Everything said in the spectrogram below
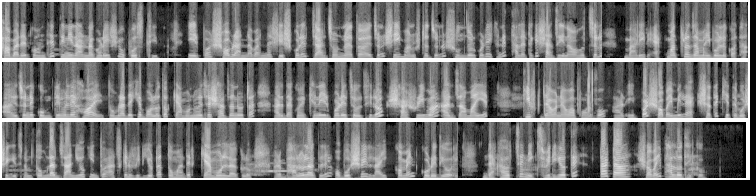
খাবারের গন্ধে তিনি রান্নাঘরে এসে উপস্থিত। এরপর সব রান্নাবান্না শেষ করে যার জন্য এত আয়োজন, সেই মানুষটার জন্য সুন্দর করে এখানে থালাটাকে সাজিয়ে নেওয়া হচ্ছিল। বাড়ির একমাত্র জামাই বলে কথা, আয়োজনে কমতে হলে হয়। তোমরা দেখে বলো তো কেমন হয়েছে সাজানোটা। আর দেখো, এখানে এরপরে চলছিল শাশুড়ি মা আর জামাইয়ের গিফট দেওয়া নেওয়া পর্ব। আর এরপর সবাই মিলে একসাথে খেতে বসে গেছিলাম তোমরা জানিও কিন্তু আজকের ভিডিওটা তোমাদের কেমন লাগল। আর ভালো লাগলে অবশ্যই লাইক কমেন্ট করে দিও। দেখা হচ্ছে নেক্সট ভিডিওতে টাটা! সবাই ভালো থেকো।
